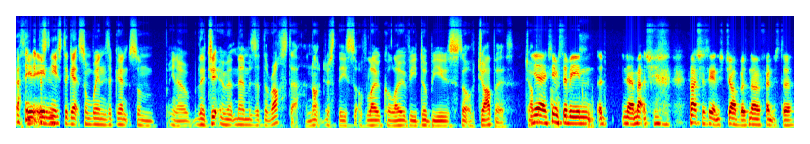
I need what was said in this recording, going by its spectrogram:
I think he just in- needs to get some wins against some, you know, legitimate members of the roster, and not just these sort of local OVWs, sort of jobbers. jobber yeah, he seems to be in you know matches matches against jobbers. No offense to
